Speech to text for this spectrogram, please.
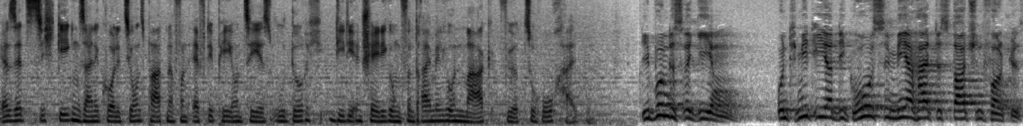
Er setzt sich gegen seine Koalitionspartner von FDP und CSU durch, die die Entschädigung von drei Millionen Mark für zu hoch halten. Die Bundesregierung und mit ihr die große Mehrheit des deutschen Volkes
